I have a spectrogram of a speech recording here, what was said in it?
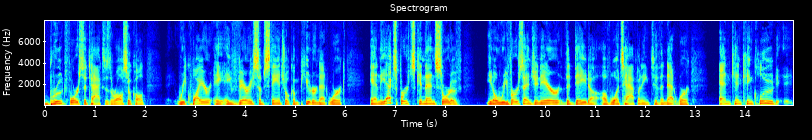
brute force attacks, as they're also called, require a, a very substantial computer network. And the experts can then sort of, you know, reverse engineer the data of what's happening to the network and can conclude,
